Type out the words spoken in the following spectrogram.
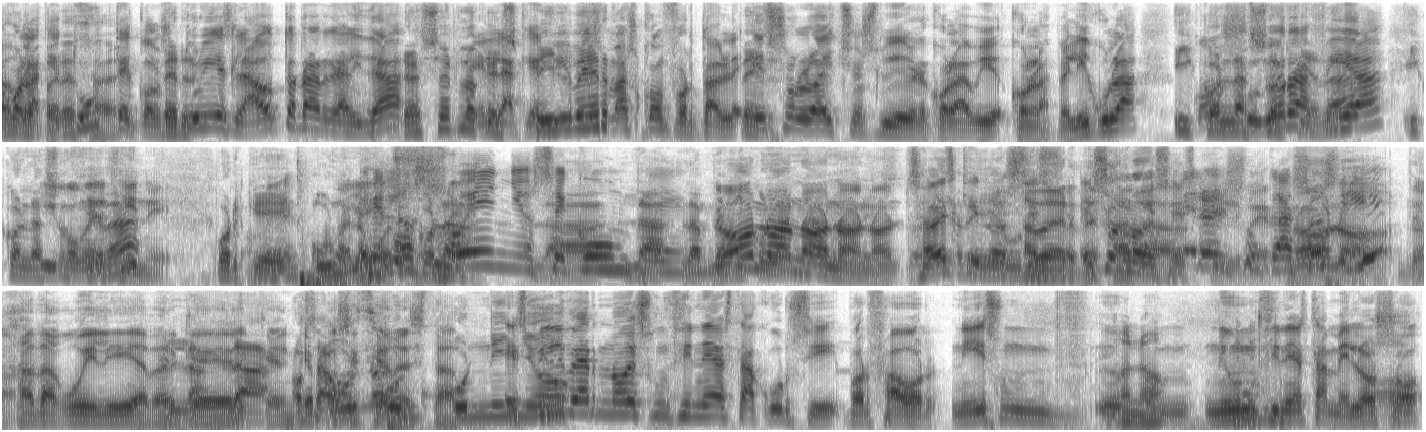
Dando con la que tú te construyes la otra realidad pero eso es lo en la que vives Spielberg- más confortable. pero- eso lo ha hecho Spielberg con la, con la película, y con, la su sociedad biografía y con la el sociedad cine. porque Hombre, un bueno, Que los la- sueños se la- cumplen. la- la No, no, no, no, no. ¿Sabes que no es eso no es dejad- Pero en su Spielberg. caso no, sí. no, no. Dejad a Willy a ver La- qué- la- qué- en qué posición está. un niño- Spielberg no es un cineasta cursi, por favor, ni es un, ni un cineasta meloso.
